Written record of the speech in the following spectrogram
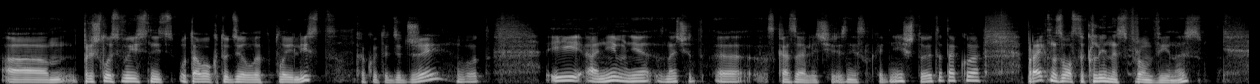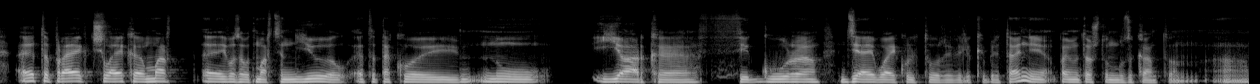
А, пришлось выяснить у того, кто делал этот плейлист, какой-то диджей. Вот. И они мне, значит, э, сказали через несколько дней, что это такое. Проект назывался Cleanest from Venus. Это проект человека Март Э, его зовут Мартин Ньюэлл. Это такой, ну, яркая фигура DIY-культуры Великобритании. Помимо того, что он музыкант, он э,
